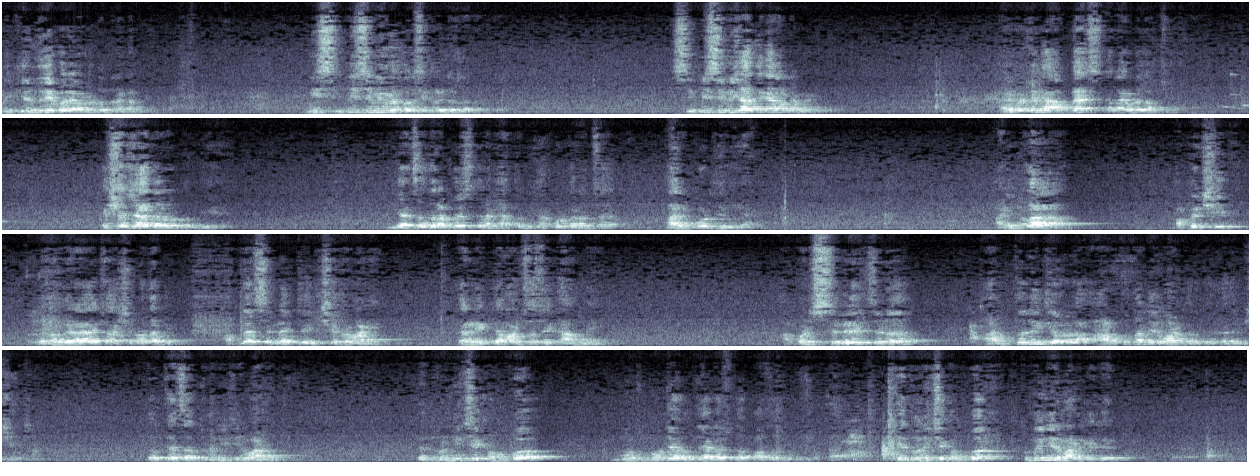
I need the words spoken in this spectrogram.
मी केंद्रीय पर्यावरण मंत्र्यांना भेटलो मी सीपीसीबी मेंबर सेक्रेटरीला भेटलो सीपीसीबीच्या अधिकाऱ्यांना भेटलो आणि म्हटलं की अभ्यास करा एवढंच आमच्या कशाच्या आधारावर बंदी आहे? याचा जर अभ्यास करा. आणि आता मी काकोडकरांचा हा रिपोर्ट दिलेला आहे. आणि मला अपेक्षित गणगणाच्या आशीर्वादाने आपल्या सगळ्यांच्या इच्छेप्रमाणे कारण एकट्या माणसाचं काम नाही. आपण सगळेच जण आंतरिक जेवढा आर्थता निर्माण करतो एखाद्या विषयाची तर त्याचा ध्वनी निर्माण होतो. त्या ध्वनीचे कंप मोठमोठ्या हृदयाला सुद्धा पाजत होऊ शकतात. ते ध्वनीचे कंप तुम्ही निर्माण केले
